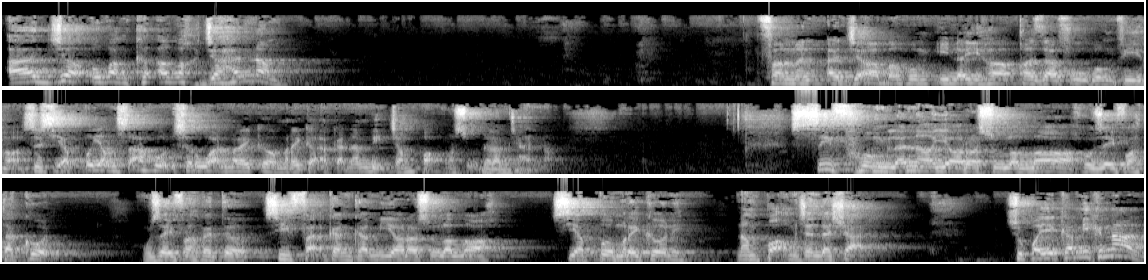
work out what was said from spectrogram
Ajak orang ke arah jahannam. Faman ajabahum ilaiha qazafuhum fiha. Sesiapa yang sahut seruan mereka, mereka akan ambil campak masuk dalam jahannam. Sifhum lana ya Rasulullah. Huzaifah takut. Huzaifah kata, sifatkan kami ya Rasulullah. Siapa mereka ni? Nampak macam dahsyat. Supaya kami kenal.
